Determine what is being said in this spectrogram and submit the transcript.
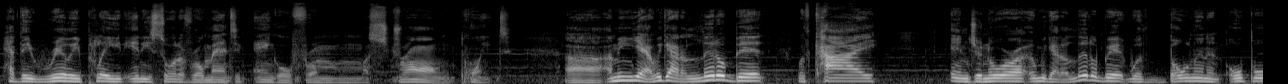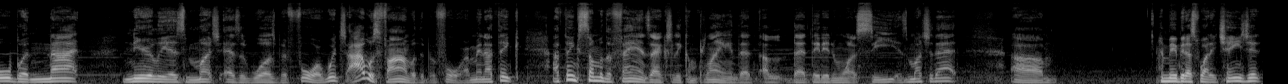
have they really played any sort of romantic angle from a strong point. Uh, I mean, yeah, we got a little bit with Kai and Jinora, and we got a little bit with Bolin and Opal, but not nearly as much as it was before, which I was fine with it before. I mean, I think I think some of the fans actually complained that uh, that they didn't want to see as much of that. Um, and maybe that's why they changed it.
